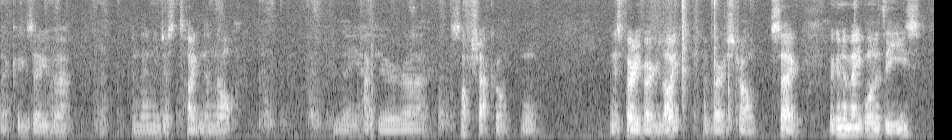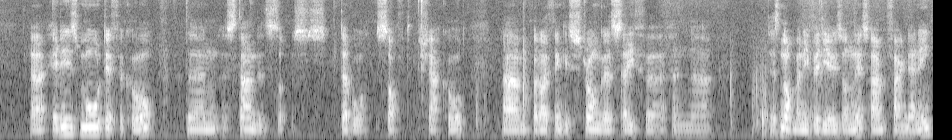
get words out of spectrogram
that goes over, and then you just tighten the knot, and there you have your uh, soft shackle. And it's very, very light and very strong. So, we're going to make one of these. Uh, it is more difficult than a standard so double soft shackle um, but I think it's stronger, safer and uh, there's not many videos on this, I haven't found any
